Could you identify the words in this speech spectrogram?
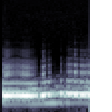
Música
